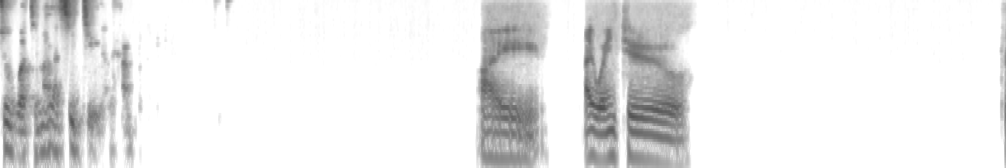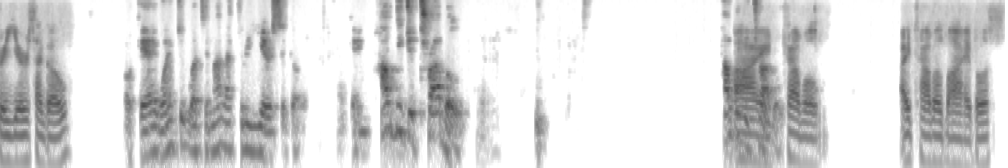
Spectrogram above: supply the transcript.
to Guatemala City, Alejandro? I I went to three years ago. Okay, I went to Guatemala three years ago. Okay, how did you travel? How did I you travel? travel. I traveled by bus.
